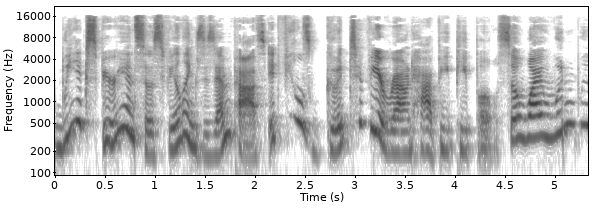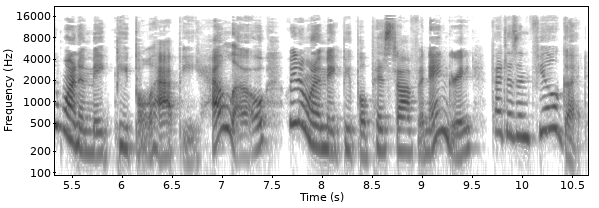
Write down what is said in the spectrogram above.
we experience those feelings as empaths. It feels good to be around happy people. So why wouldn't we want to make people happy? Hello. We don't want to make people pissed off and angry. That doesn't feel good.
